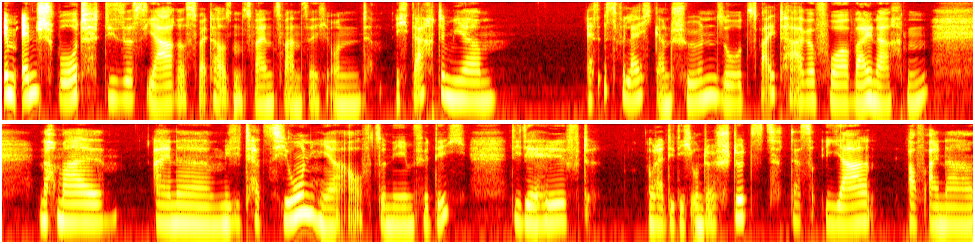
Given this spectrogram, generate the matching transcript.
im Endspurt dieses Jahres 2022 und ich dachte mir, es ist vielleicht ganz schön, so zwei Tage vor Weihnachten nochmal eine Meditation hier aufzunehmen für dich, die dir hilft oder die dich unterstützt, das Jahr auf einer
